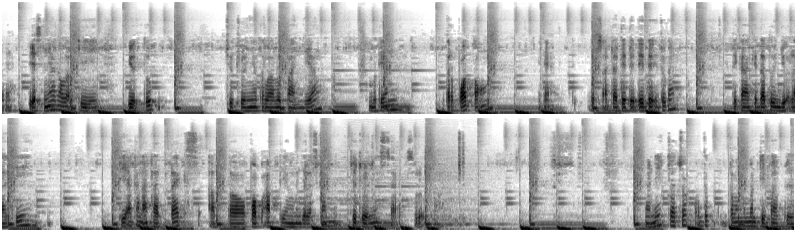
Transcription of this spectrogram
Ya, biasanya kalau di YouTube judulnya terlalu panjang kemudian terpotong terus ada titik-titik itu kan ketika kita tunjuk lagi dia akan ada teks atau pop up yang menjelaskan judulnya secara keseluruhan nah ini cocok untuk teman-teman difabel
